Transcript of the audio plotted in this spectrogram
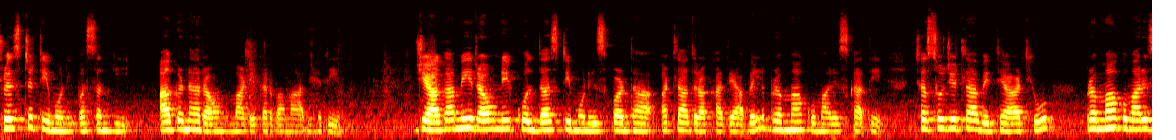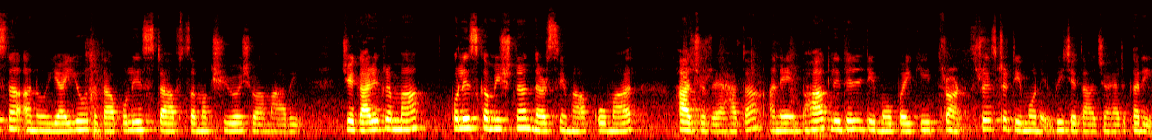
શ્રેષ્ઠ ટીમોની પસંદગી આગળના રાઉન્ડ માટે કરવામાં આવી હતી. જે આગામી રાઉન્ડની કુલ દસ ટીમોની સ્પર્ધા અટલાદરા ખાતે આવેલ બ્રહ્મા કુમારીસ ખાતે છસો જેટલા વિદ્યાર્થીઓ બ્રહ્મા કુમારીસના અનુયાયીઓ તથા પોલીસ સ્ટાફ સમક્ષ યોજવામાં આવી. જે કાર્યક્રમમાં પોલીસ કમિશનર નરસિંહા કુમાર હાજર રહ્યા હતા અને ભાગ લીધેલ ટીમો પૈકી ત્રણ શ્રેષ્ઠ ટીમોને વિજેતા જાહેર કરી.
